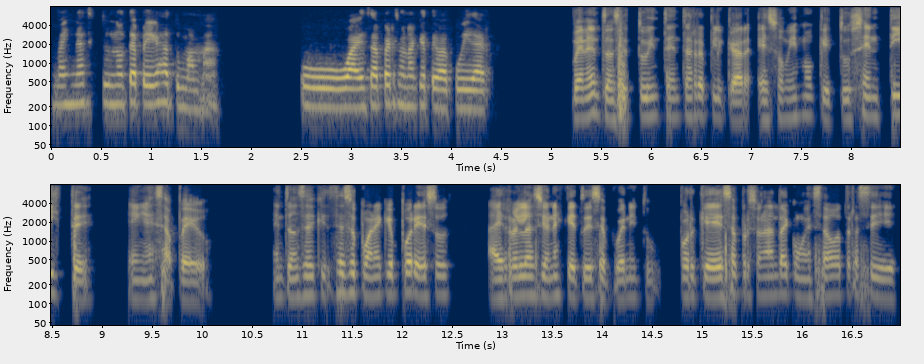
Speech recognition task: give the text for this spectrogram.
imagina si tú no te apegas a tu mamá o a esa persona que te va a cuidar. Bueno, entonces tú intentas replicar eso mismo que tú sentiste en ese apego. Entonces se supone que por eso hay relaciones que tú dices, bueno, ¿y tú? ¿Por qué esa persona anda con esa otra si,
